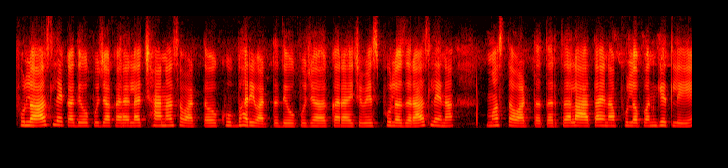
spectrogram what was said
फुलं असले का देवपूजा करायला छान असं वाटतं खूप भारी वाटतं. देवपूजा करायच्या वेळेस फुलं जर असले ना मस्त वाटतं. तर चला आता आहे ना फुलं पण घेतली आहे.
